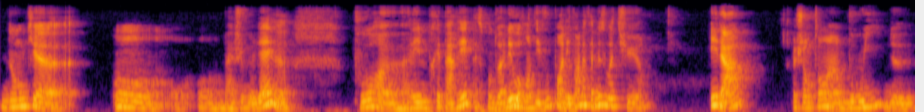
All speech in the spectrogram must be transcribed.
donc... Euh, on, bah, je me lève pour euh, aller me préparer parce qu'on doit aller au rendez-vous pour aller voir la fameuse voiture. Et là, j'entends un bruit de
